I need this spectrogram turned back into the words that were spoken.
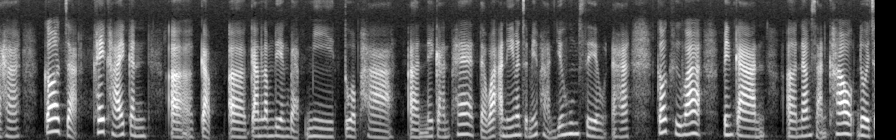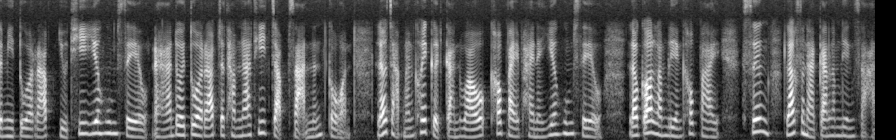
นะคะก็จะคล้ายๆกันกับการลำเลียงแบบมีตัวพาในการแพทย์ แต่ว่าอันนี้มันจะไม่ผ่านเยื่อหุ้มเซลล์นะคะ ก็คือว่าเป็นการ นำสารเข้าโดยจะมีตัวรับอยู่ที่เยื่อหุ้มเซลล์นะคะโดยตัวรับจะทำหน้าที่จับสารนั้นก่อน แล้วจากนั้นค่อยเกิดการเว้าเข้าไปภายในเยื่อหุ้มเซลล์ แล้วก็ลำเลียงเข้าไป ซึ่งลักษณะการลำเลียงสาร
